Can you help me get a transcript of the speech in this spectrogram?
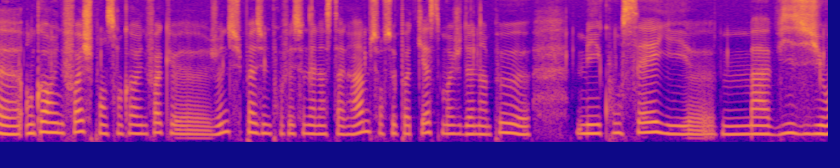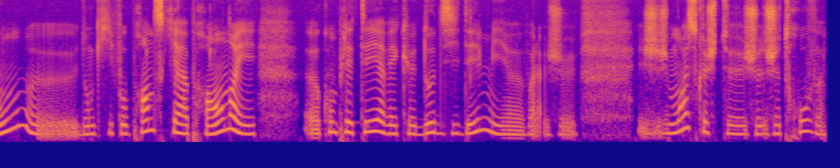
Euh, encore une fois, je pense encore une fois que je ne suis pas une professionnelle Instagram. Sur ce podcast, moi, je donne un peu euh, mes conseils et euh, ma vision. Donc, il faut prendre ce qu'il y a à prendre et compléter avec d'autres idées. Mais voilà, je, moi, ce que je, te, je, trouve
